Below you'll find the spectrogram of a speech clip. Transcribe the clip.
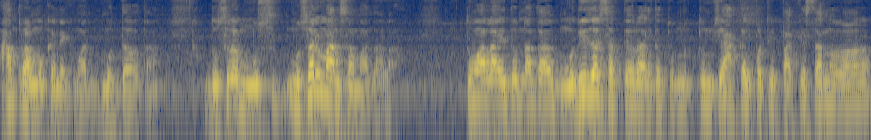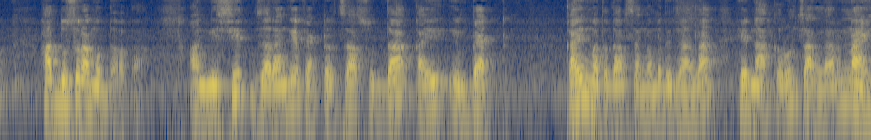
हा प्रामुख्याने एक मुद्दा होता. दुसरं मुस मुसलमान समाजाला. तुम्हाला इथून आता मोदी जर सत्तेवर आले तर तुम तुमची हकलपट्टी पाकिस्तानवर होणार हा दुसरा मुद्दा होता. निश्चित जरांगे फॅक्टरचा सुद्धा काही इम्पॅक्ट काही मतदारसंघामध्ये झाला हे नाकारून चालणार नाही.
